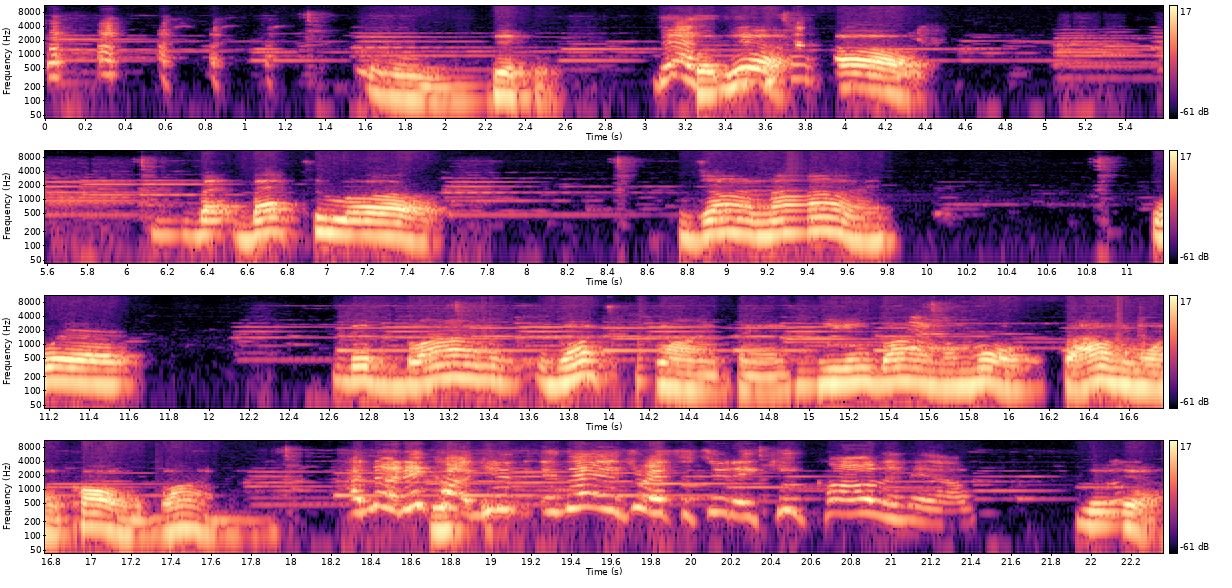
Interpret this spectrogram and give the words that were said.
ridiculous. But yeah, uh, back back to uh, John nine, where this blind, once blind man, he ain't blind no more. So I don't even want to call him blind man. I know they call you. Is that interesting too? They keep calling him. Yeah.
